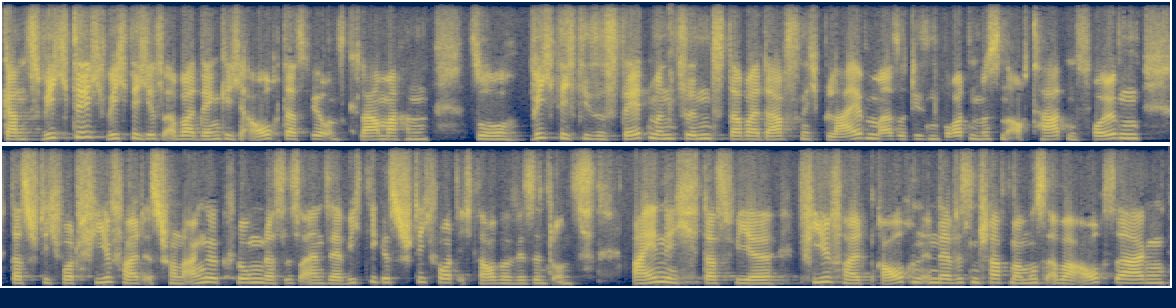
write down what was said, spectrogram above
ganz wichtig. Wichtig ist aber, denke ich, auch, dass wir uns klar machen, so wichtig diese Statements sind, dabei darf es nicht bleiben. Also diesen Worten müssen auch Taten folgen. Das Stichwort Vielfalt ist schon angeklungen. Das ist ein sehr wichtiges Stichwort. Ich glaube, wir sind uns einig, dass wir Vielfalt brauchen in der Wissenschaft. Man muss aber auch sagen,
